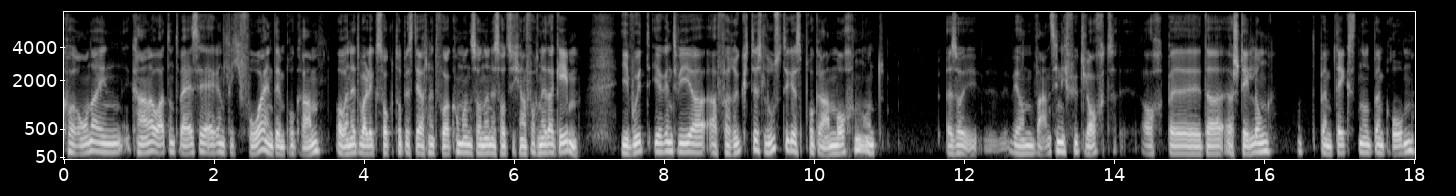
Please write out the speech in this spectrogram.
Corona in keiner Art und Weise eigentlich vor in dem Programm, aber nicht, weil ich gesagt habe, es darf nicht vorkommen, sondern es hat sich einfach nicht ergeben. Ich wollte irgendwie ein, ein verrücktes, lustiges Programm machen und also wir haben wahnsinnig viel gelacht, auch bei der Erstellung, beim Texten und beim Proben.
